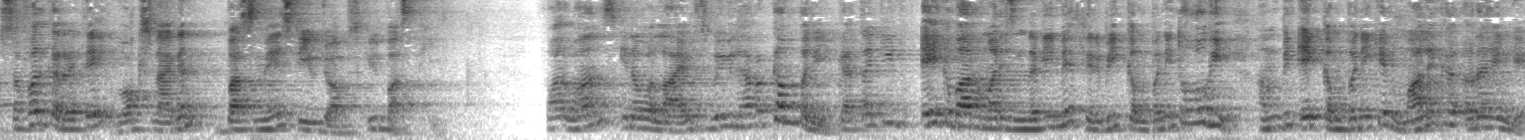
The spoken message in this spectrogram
सफ़र कर रहे थे वॉक्स बस में स्टीव जॉब्स की बस थी। For once in our life we will have a company कहता है कि एक बार हमारी ज़िंदगी में फिर भी कंपनी तो होगी। हम भी एक कंपनी के मालिक रहेंगे।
